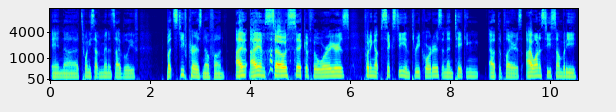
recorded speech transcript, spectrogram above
in uh, 27 minutes, I believe. But Steve Kerr is no fun. I I am so sick of the Warriors putting up 60 and three quarters and then taking out the players. I want to see somebody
